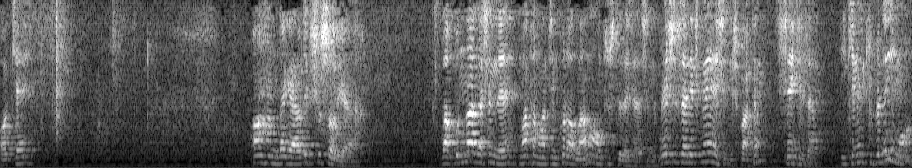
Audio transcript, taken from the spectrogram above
Okey. Aha da geldik şu soruya. Bak bunlar da şimdi matematik kurallarını alt üst edeceğiz şimdi. 550 neye eşitmiş bakın? 8'e. 2'nin küpü değil mi o?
